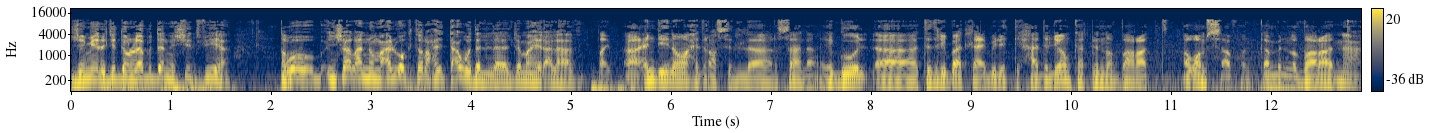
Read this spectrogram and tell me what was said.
جميلة جدا ولا بد أن نشيد فيها. طب ان شاء الله أنه مع الوقت راح يتعود الجماهير على هذه. طيب آه عندي هنا واحد راسل آه، رساله يقول آه تدريبات لاعبي الاتحاد اليوم كانت بالنظارات أو أمس عفوا كان بالنظارات. نعم.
